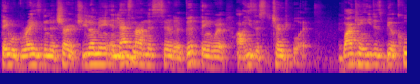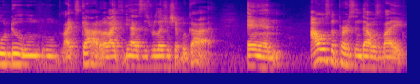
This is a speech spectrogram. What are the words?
they were raised in the church. You know what I mean? And mm-hmm. that's not necessarily a good thing. Where oh, he's just a church boy. Why can't he just be a cool dude who, who likes God or like he has this relationship with God? And I was the person that was like,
